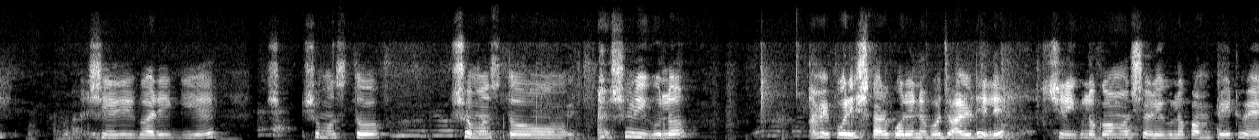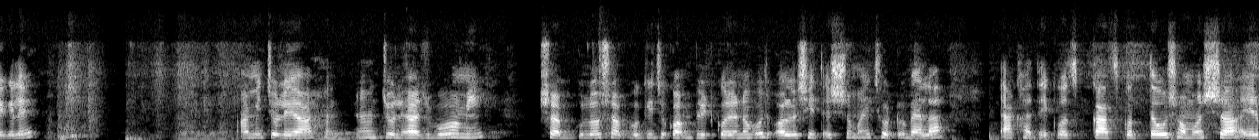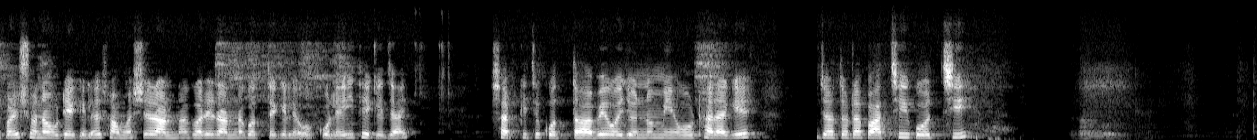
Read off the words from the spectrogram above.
সিঁড়ির ঘরে গিয়ে সমস্ত সমস্ত সিঁড়িগুলো আমি পরিষ্কার করে নেব জল ঢেলে। সিঁড়িগুলো সিঁড়িগুলো কমপ্লিট হয়ে গেলে আমি চলে চলে আসব আমি। সবগুলো, সব কিছু কমপ্লিট করে নেব। অল শীতের সময় ছোটোবেলা এক হাতে কাজ করতেও সমস্যা। এরপরে সোনা উঠে গেলে সমস্যা। রান্নাঘরে রান্না করতে গেলে ও কোলেই থেকে যায়। সব কিছু করতে হবে। ওই জন্য মেয়ে ওঠার আগে যতটা পাচ্ছি করছি।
